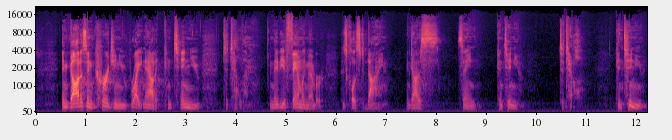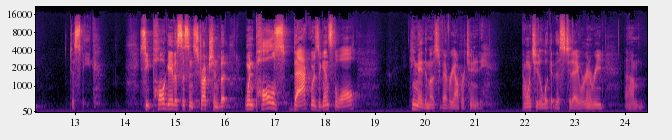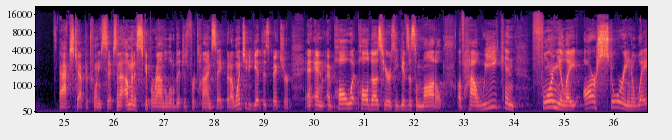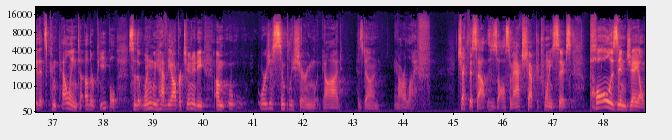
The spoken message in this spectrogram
And God is encouraging you right now to continue to tell them. And maybe a family member who's close to dying. And God is saying, continue to tell, continue to speak. See, Paul gave us this instruction, but when Paul's back was against the wall, he made the most of every opportunity. I want you to look at this today. We're going to read um, Acts chapter 26. And I'm going to skip around a little bit just for time's sake, but I want you to get this picture. And, and, and Paul, what Paul does here is he gives us a model of how we can formulate our story in a way that's compelling to other people so that when we have the opportunity, um, we're just simply sharing what God has done in our life. Check this out. This is awesome. Acts chapter 26. Paul is in jail.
